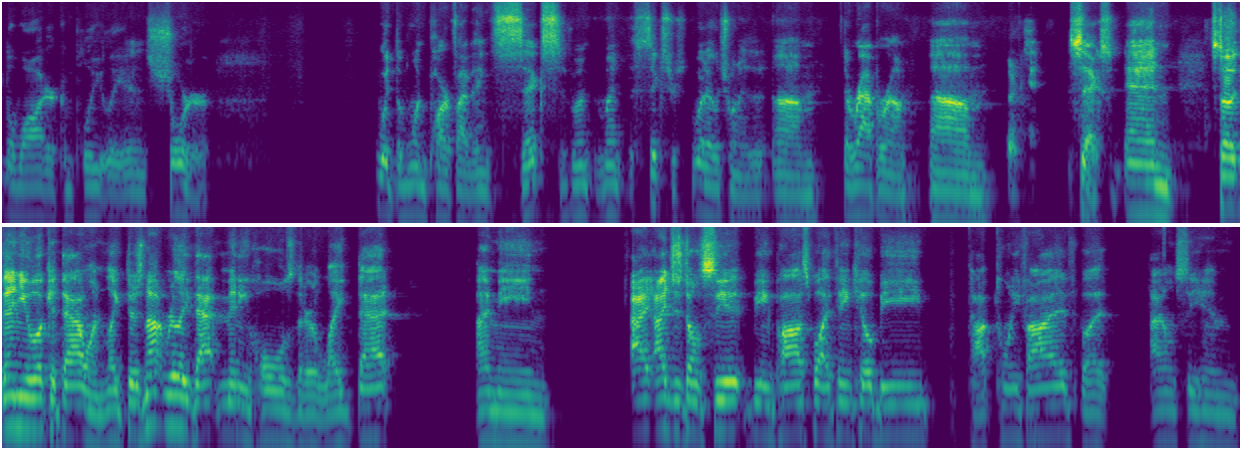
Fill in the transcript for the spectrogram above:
the water completely, and it's shorter. With the one par five, I think six. When, when, six or what? Which one is it? Um, the wraparound. Um, Six. Six. And so then you look at that one. Like there's not really that many holes that are like that. I mean, I I just don't see it being possible. I think he'll be top 25, but I don't see him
